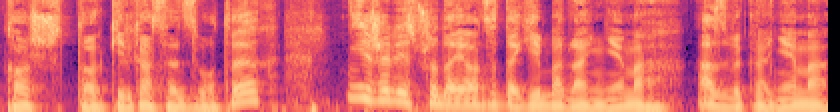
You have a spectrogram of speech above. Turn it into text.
Koszt to kilkaset złotych. Jeżeli sprzedający takich badań nie ma, a zwykle nie ma,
